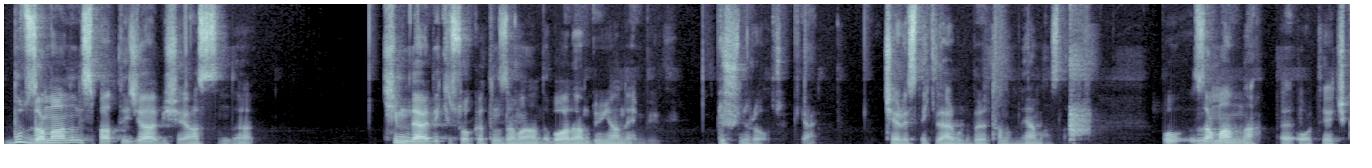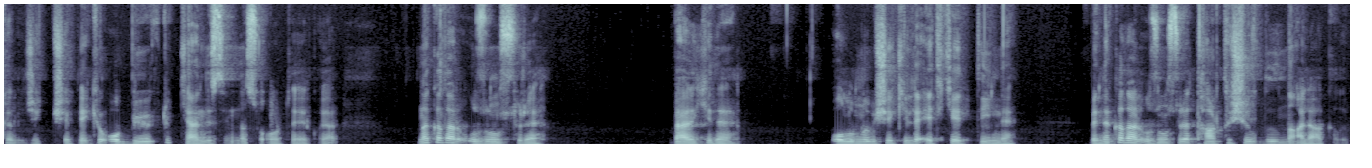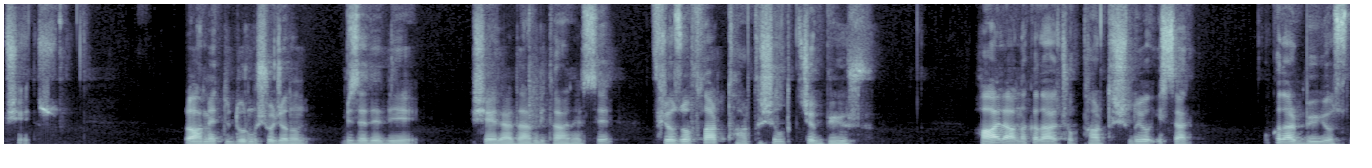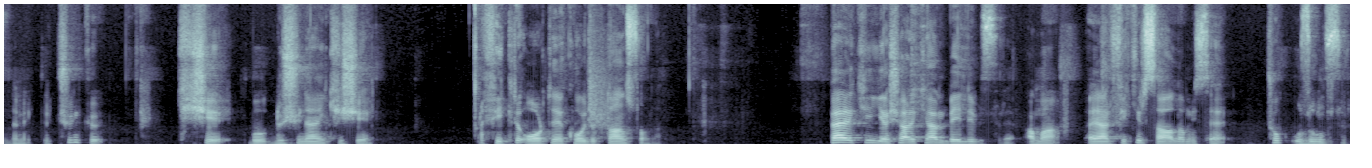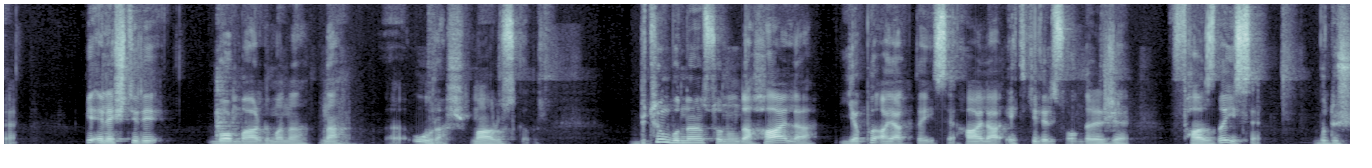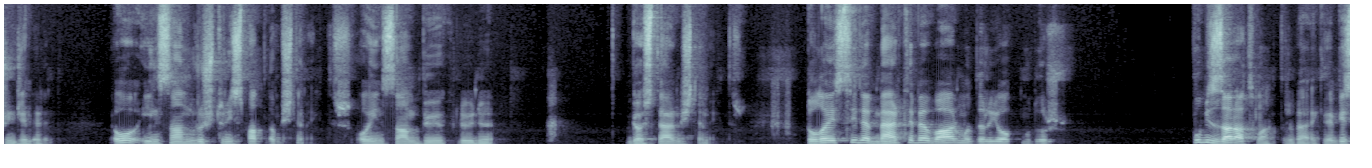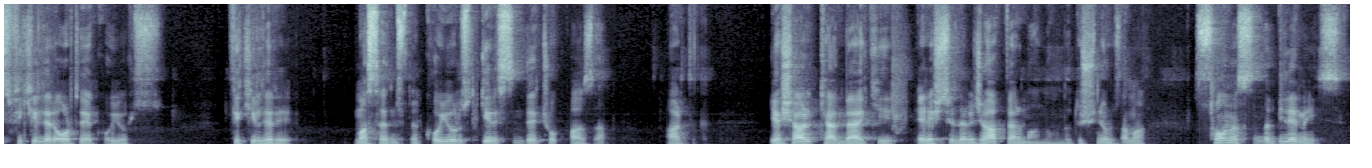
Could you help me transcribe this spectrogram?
Bu zamanın ispatlayacağı bir şey aslında. Kim derdi ki Sokrat'ın zamanında bu adam dünyanın en büyük düşünürü olacak yani. Çevresindekiler bunu böyle tanımlayamazlar. Bu zamanla e, ortaya çıkabilecek bir şey. Peki o büyüklük kendisini nasıl ortaya koyar? Ne kadar uzun süre belki de olumlu bir şekilde etki ettiğine ve ne kadar uzun süre tartışıldığınla alakalı bir şeydir. Rahmetli Durmuş Hoca'nın bize dediği şeylerden bir tanesi, filozoflar tartışıldıkça büyür. Hala ne kadar çok tartışılıyor isen o kadar büyüyorsun demektir. Çünkü kişi, bu düşünen kişi fikri ortaya koyduktan sonra belki yaşarken belli bir süre ama eğer fikir sağlam ise çok uzun süre bir eleştiri bombardımanına uğrar, maruz kalır. Bütün bunların sonunda hala yapı ayakta ise, hala etkileri son derece fazla ise bu düşüncelerin, o insan rüştünü ispatlamış demektir. O insan büyüklüğünü göstermiş demektir. Dolayısıyla mertebe var mıdır, yok mudur? Bu bir zar atmaktır belki de. Biz fikirleri ortaya koyuyoruz. Fikirleri masanın üstüne koyuyoruz. Gerisini de çok fazla artık yaşarken belki eleştirilere cevap verme anlamında düşünüyoruz ama sonrasında bilemeyiz.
